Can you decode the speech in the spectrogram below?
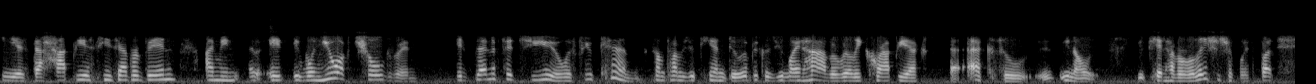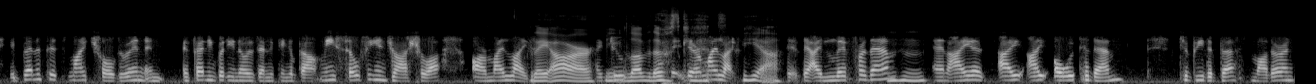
He is the happiest he's ever been. I mean, it, it, when you have children, it benefits you if you can. Sometimes you can't do it because you might have a really crappy ex, ex who, you know, you can't have a relationship with. But it benefits my children. And if anybody knows anything about me, Sophie and Joshua are my life. They are. I you do- love those. they- they're my life. Yeah. They- they- I live for them, and I, I I owe it to them to be the best mother and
